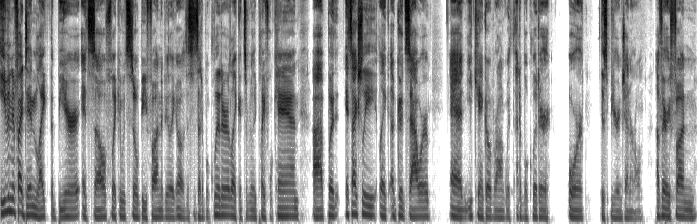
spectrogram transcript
even if I didn't like the beer itself, like it would still be fun to be like, oh, this is edible glitter. Like it's a really playful can. Uh, but it's actually like a good sour, and you can't go wrong with edible glitter or this beer in general. A very fun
